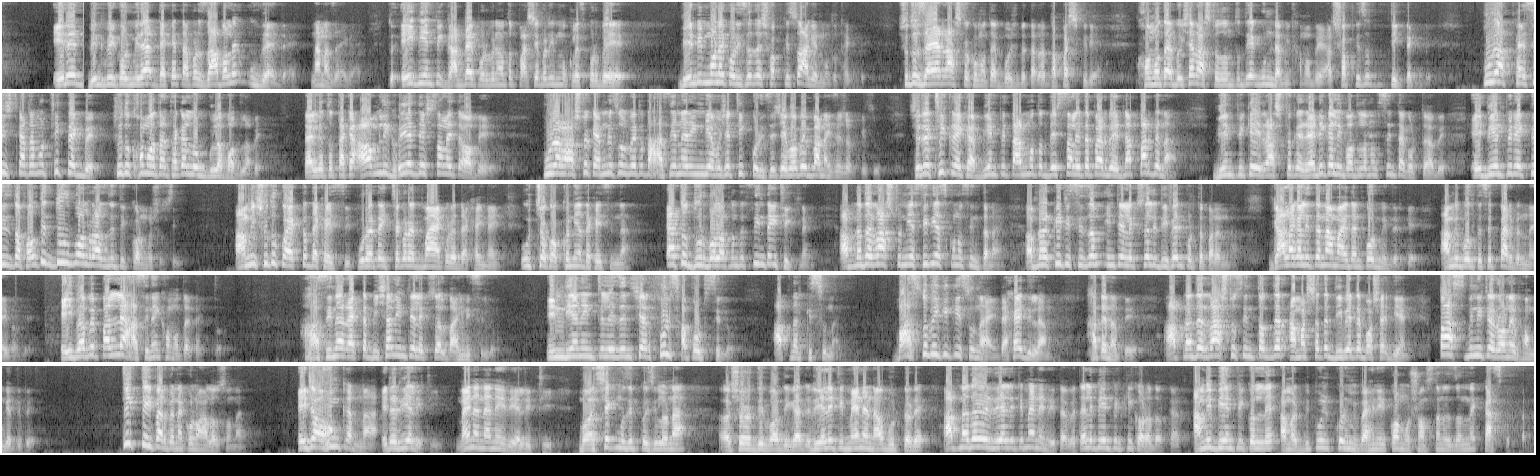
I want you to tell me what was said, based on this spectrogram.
এর বিএনপির কর্মীরা দেখে, তারপর যা বলে উগড়ায় দেয়, নানা জায়গায়। তো এই বিএনপি গাড্ডায় পড়বে না তো পাশে বাড়ি মোকলেস পড়বে। বিএনপি মনে করেছে যে সবকিছু আগের মতো থাকবে। শুধু যায় রাষ্ট্র ক্ষমতায় বসবে, তারা দাপাস করিয়া। ক্ষমতায় বসে রাষ্ট্রযন্ত্র দিয়ে গুন্ডামি থামাবে, আর সবকিছু ঠিক থাকবে। পুরা ফ্যাসিস্ট কাঠামো ঠিক থাকবে, শুধু ক্ষমতায় থাকা লোকগুলা বদলাবে। তাইলে তো তাকে আওয়ামী লীগ হয়ে দেশ চালাইতে হবে। পুরা রাষ্ট্র কেমনে চলবে এটা তো হাসিনার ইন্ডিয়া বসে ঠিক করেছে, সেভাবে বানাইছে সবকিছু। সেটা ঠিক রেখা, বিএনপি তার মতো দেশ চালাতে পারবে না পারবে না। বিএনপিকে এই রাষ্ট্রকে র্যাডিক্যালি বদলানোর চিন্তা করতে হবে। এই বিএনপির একত্রিশ দফা অতি দুর্বল রাজনৈতিক কর্মসূচি। আমি শুধু কয়েকটা দেখাইছি, পুরাটা ইচ্ছা করে মায়া করে দেখাই নাই। উচ্চ কক্ষ নিয়ে দেখাইছি না। এত দুর্বল আপনাদের চিন্তাই ঠিক নাই। আপনাদের রাষ্ট্র নিয়ে সিরিয়াস কোনো চিন্তা নাই। আপনার ক্রিটিসিজম ইন্টেলেকচুয়ালি ডিফেন্ড করতে পারেন না। গালাগালিতে না মায়দান কর্মীদেরকে। আমি বলতেছি পারবেন না এইভাবে এইভাবে পারলে হাসিনাই ক্ষমতায় থাকতো। হাসিনার একটা বিশাল ইন্টেলেকচুয়াল বাহিনী ছিল। ইন্ডিয়ান ইন্টেলিজেন্সিয়ার ফুল সাপোর্ট ছিল। আপনার কিছু নাই। বাস্তবিকই কিছু নাই। দেখাই দিলাম, হাতে নাতে। আপনাদের রাষ্ট্রচিন্তকদের আমার সাথে ডিবেটে বসাই দিয়েন। পাঁচ মিনিটে রনে ভঙ্গে দিবে। টিকতেই পারবে না কোনো আলোচনায়। এটা অহংকার না, এটা রিয়েলিটি মাইনা এই রিয়েলিটি শেখ মুজিব কইছিল না শরদ্দির বদিগার রিয়েলিটি মেনে নাও ভুট্টোরে আপনাদের রিয়েলিটি মেনে নিতে হবে। তাহলে বিএনপির কি করা দরকার? আমি বিএনপি করলে আমার বিপুল কর্মী বাহিনীর কর্মসংস্থানের জন্য কাজ করতাম।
